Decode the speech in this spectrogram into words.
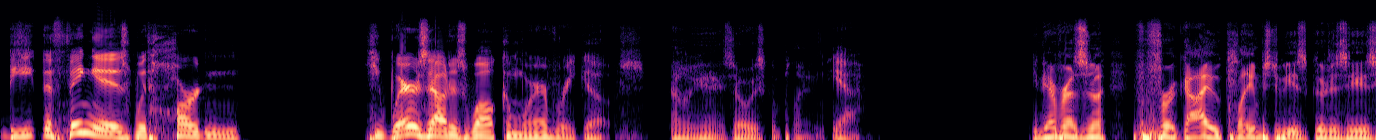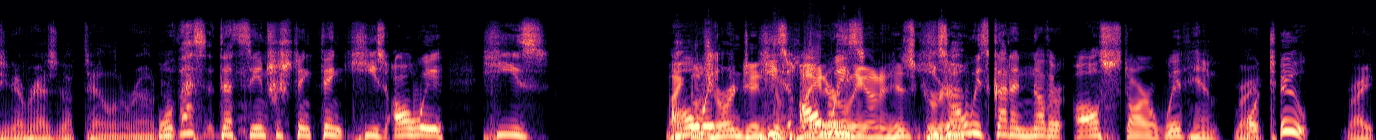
The the thing is with Harden, he wears out his welcome wherever he goes. Oh yeah, he's always complaining. Yeah. He never has enough for, a guy who claims to be as good as he is. He never has enough talent around Well, him. that's that's the interesting thing. He's always he's Michael always- Jordan didn't he's complain always- early on in his career. he's always got another all star with him or two. right.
